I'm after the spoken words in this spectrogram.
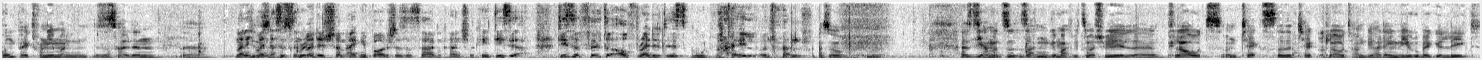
Homepage von jemandem, ist halt ein. Äh, Nein, ich meine, dass es in. Reddit schon eingebaut ist, dass du sagen kannst, okay, diese, dieser Filter auf Reddit ist gut, weil und dann. Also, ja. Also die haben jetzt so Sachen gemacht wie zum Beispiel äh, Clouds und Text, also Tech Cloud haben die halt irgendwie rübergelegt,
